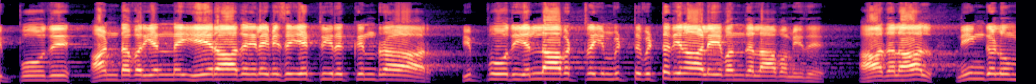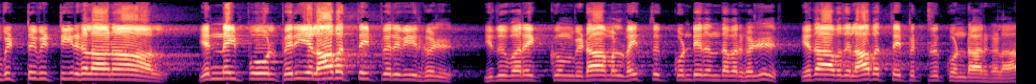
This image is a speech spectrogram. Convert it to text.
இப்போது ஆண்டவர் என்னை ஏறாத நிலைமிசை ஏற்றியிருக்கின்றார். இப்போது எல்லாவற்றையும் விட்டு விட்டதினாலே வந்த லாபம் இது. ஆதலால் நீங்களும் விட்டு விட்டீர்களானால் என்னைப் போல் பெரிய லாபத்தை பெறுவீர்கள். இதுவரைக்கும் விடாமல் வைத்துக் கொண்டிருந்தவர்கள் ஏதாவது லாபத்தை பெற்றுக் கொண்டார்களா?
